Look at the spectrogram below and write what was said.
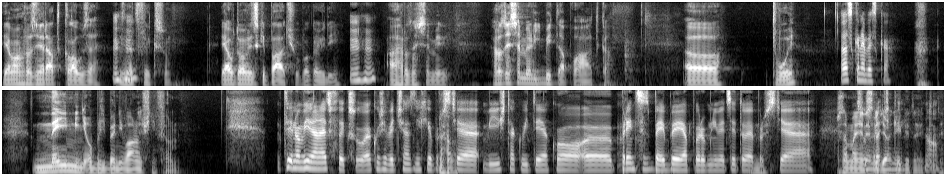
Já mám hrozně rád Klauze mm-hmm. z Netflixu. Já u toho vždycky pláču po každý. Mhm. A hrozně se mi, hrozně se mi líbí ta pohádka. Uh, tvůj Láska nebeská. nejmíň oblíbený vánoční film. Ty nový na Netflixu, jakože většina z nich je prostě, víš, takový ty jako uh, Princess Baby a podobné věci, to je prostě... Jsem ani neviděl sračky. nikdy tady. No. No.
